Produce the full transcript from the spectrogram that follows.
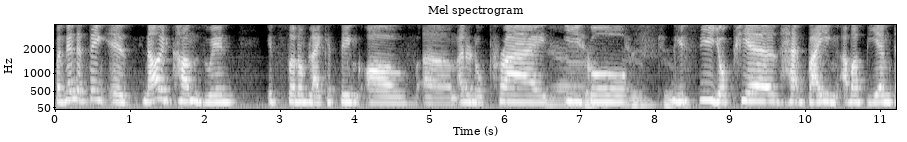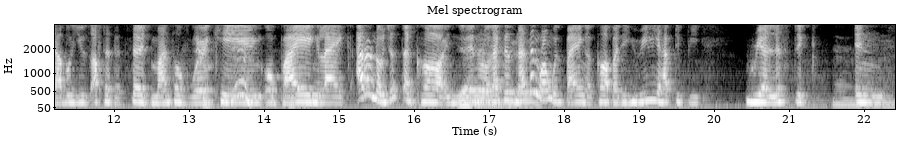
But then the thing is, now it comes when it's sort of like a thing of, um, I don't know, pride, Yeah. ego. True, true. You see your peers ha- buying about BMWs after the third month of working or buying, like, I don't know, just a car in Yeah, general. yeah, like, there's yeah, nothing yeah. wrong with buying a car, but you really have to be realistic Mm. in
